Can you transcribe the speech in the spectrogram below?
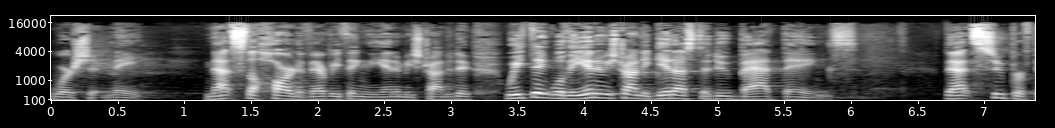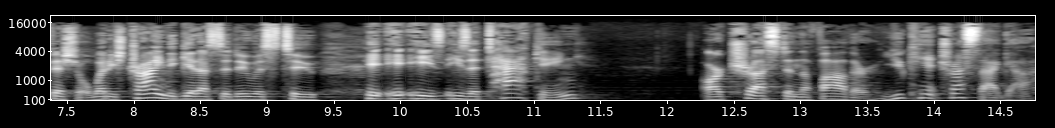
worship me. And that's the heart of everything the enemy's trying to do. We think, well, the enemy's trying to get us to do bad things. That's superficial. What he's trying to get us to do is to, he, he's, he's attacking our trust in the Father. You can't trust that guy.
